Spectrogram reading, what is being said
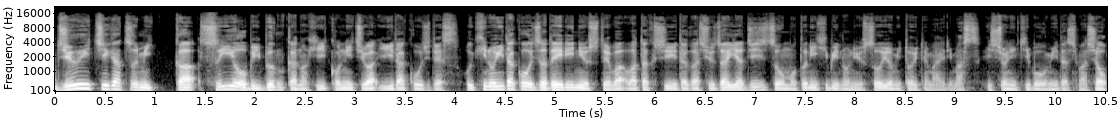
11月3日水曜日文化の日。こんにちは。飯田浩二です。沖の飯田浩二ザデイリーニュースでは私飯田が取材や事実をもとに日々のニュースを読み解いてまいります。一緒に希望を見出しましょう。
